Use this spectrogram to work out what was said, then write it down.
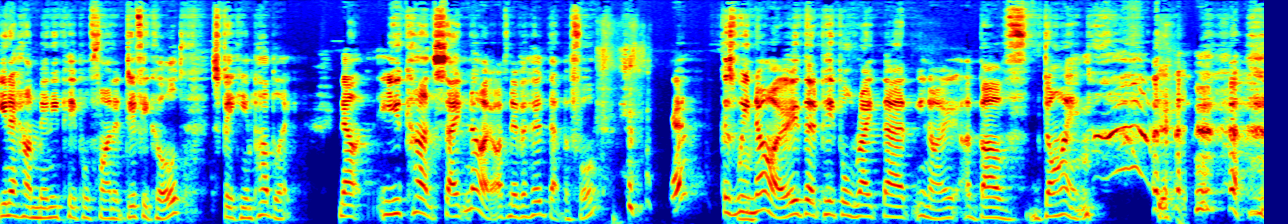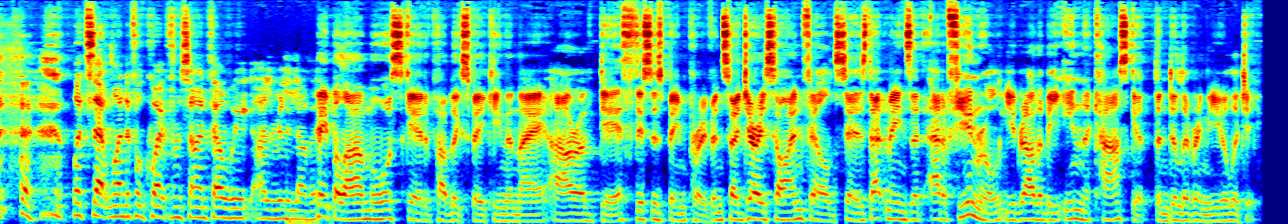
You know how many people find it difficult speaking in public. Now, you can't say, No, I've never heard that before. yeah. Because we hmm. know that people rate that, you know, above dying. What's that wonderful quote from Seinfeld? We I really love it. People are more scared of public speaking than they are of death. This has been proven. So Jerry Seinfeld says that means that at a funeral you'd rather be in the casket than delivering the eulogy.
